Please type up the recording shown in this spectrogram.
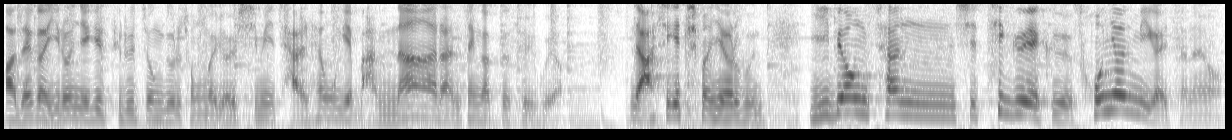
아, 내가 이런 얘기를 들을 정도로 정말 열심히 잘 해온 게 맞나 라는 생각도 들고요. 근데 아시겠지만 여러분 이병찬 씨 특유의 그 소년미가 있잖아요.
